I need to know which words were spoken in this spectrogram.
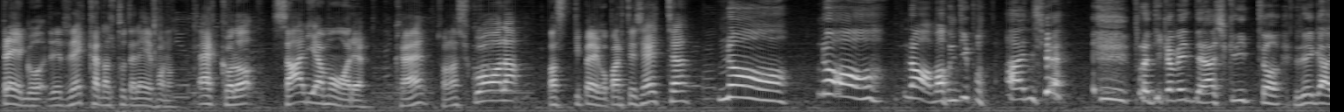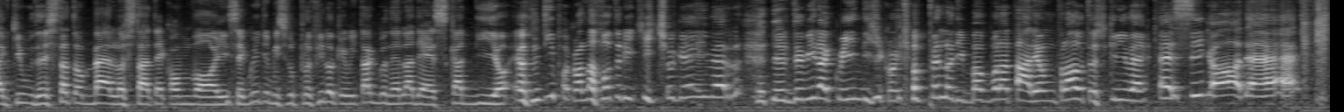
prego, recca dal tuo telefono Eccolo, sali amore Ok, sono a scuola Pas ti prego, parte 7 No, no, no, ma un tipo Angel Praticamente ha scritto Regà chiudo è stato bello state con voi. Seguitemi sul profilo che vi taggo nella desca Addio. È un tipo con la foto di Ciccio Gamer Del 2015 col cappello di Babbo Natale Un flauto scrive E si gode!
